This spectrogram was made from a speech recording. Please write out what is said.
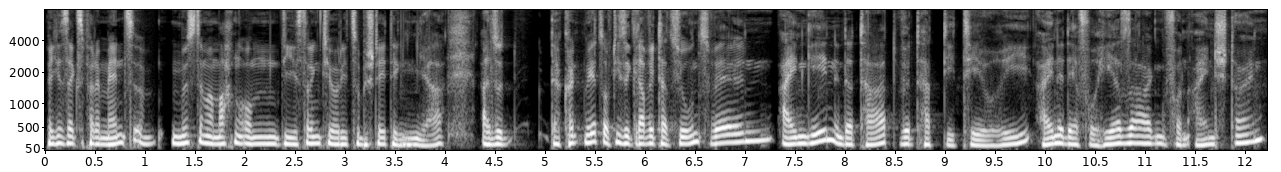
welches Experiment äh, müsste man machen, um die Stringtheorie zu bestätigen? Ja, also da könnten wir jetzt auf diese Gravitationswellen eingehen. In der Tat wird, hat die Theorie eine der Vorhersagen von Einstein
